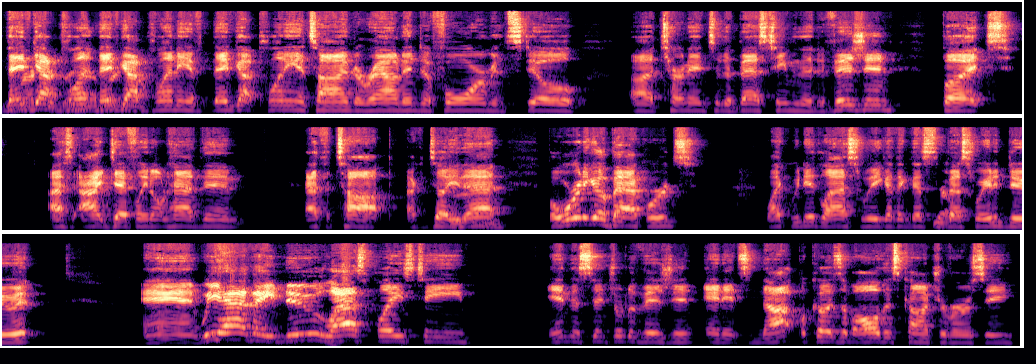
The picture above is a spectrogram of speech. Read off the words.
they've got plenty. They've got now. plenty of. They've got plenty of time to round into form and still uh, turn into the best team in the division. But I, I, definitely don't have them at the top. I can tell you mm-hmm. that. But we're going to go backwards, like we did last week. I think that's the yep. best way to do it. And we have a new last place team in the Central Division, and it's not because of all this controversy.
